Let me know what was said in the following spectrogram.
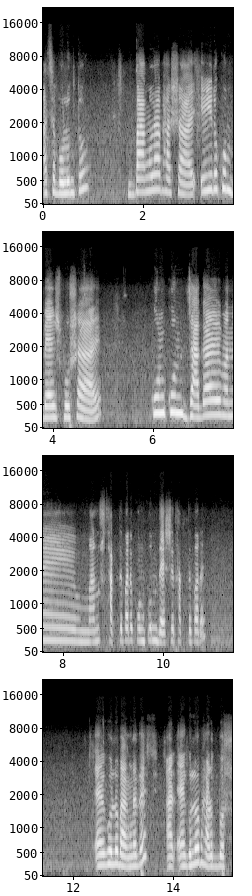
আচ্ছা বলুন তো। বাংলা ভাষায় এই রকম বেশভূষায় কোন কোন জায়গায় মানে মানুষ থাকতে পারে, কোন কোন দেশে থাকতে পারে? এক হলো বাংলাদেশ আর এক হলো ভারতবর্ষ।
